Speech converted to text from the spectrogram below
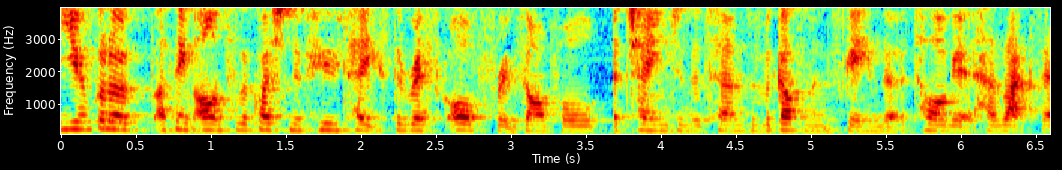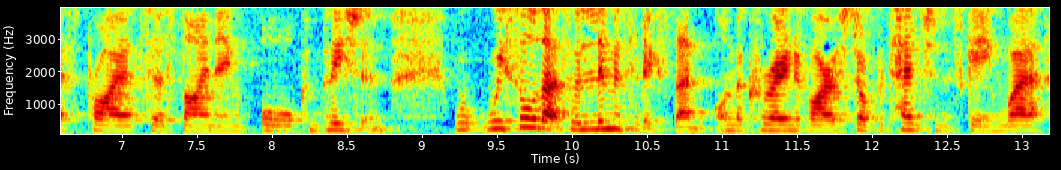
you've got to, I think, answer the question of who takes the risk of, for example, a change in the terms of a government scheme that a target has access prior to signing or completion. We saw that to a limited extent on the coronavirus job retention scheme, where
